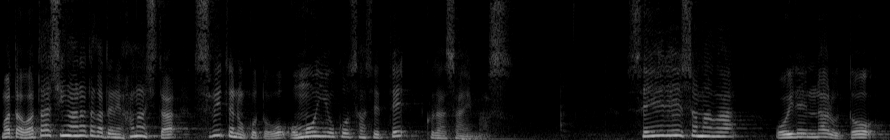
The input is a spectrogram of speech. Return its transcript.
また私があなた方に話したすべてのことを思い起こさせてくださいます。精霊様がおいでになると、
